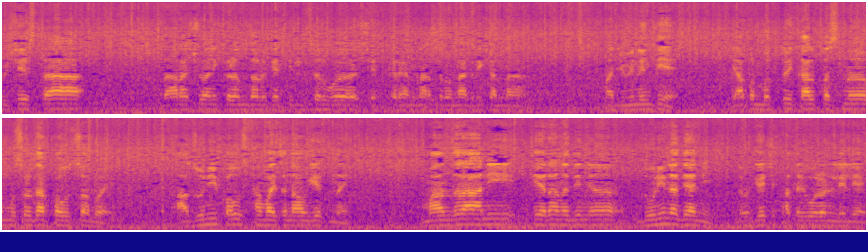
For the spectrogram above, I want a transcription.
विशेषतः धाराशिव आणि कळंब तालुक्यातील सर्व शेतकऱ्यांना सर्व नागरिकांना माझी विनंती आहे की आपण बघतोय कालपासनं मुसळधार पाऊस चालू आहे. अजूनही पाऊस थांबायचं नाव घेत नाही. मांजरा आणि तेरा नदीनं दोन्ही नद्यांनी धोक्याची पातळी ओलांडलेली आहे.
